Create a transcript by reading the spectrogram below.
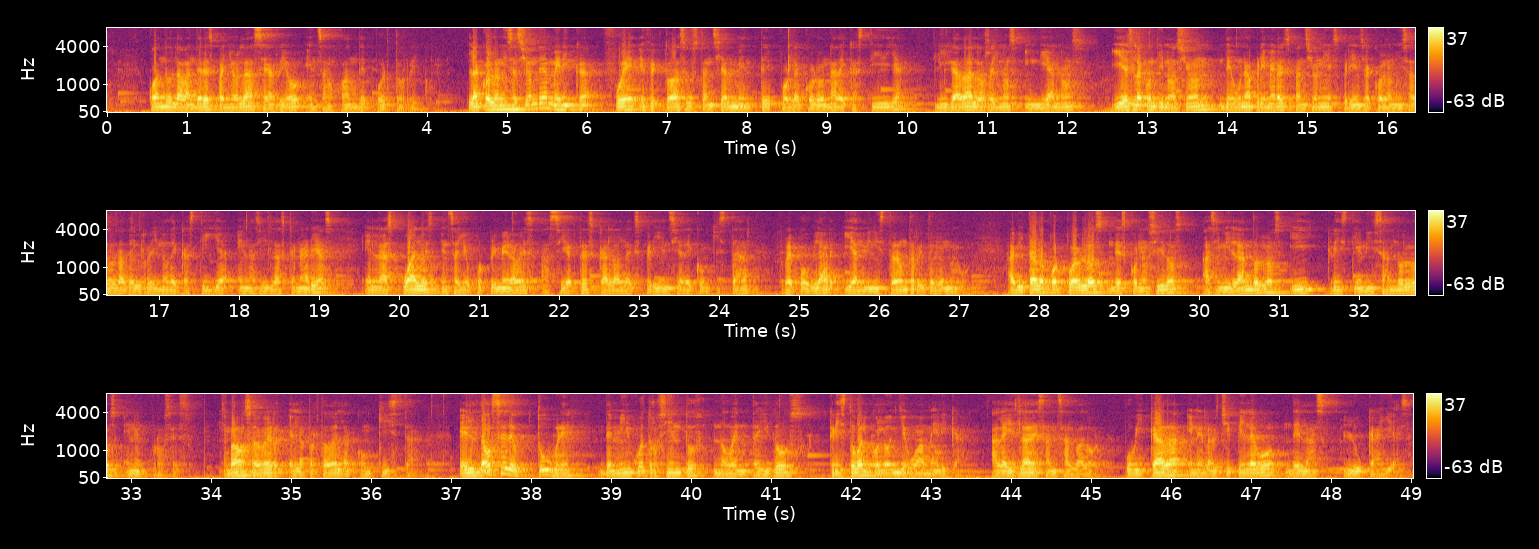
cuando la bandera española se arrió en San Juan de Puerto Rico. La colonización de América fue efectuada sustancialmente por la corona de Castilla, ligada a los reinos indianos, y es la continuación de una primera expansión y experiencia colonizadora del reino de Castilla en las Islas Canarias, en las cuales ensayó por primera vez a cierta escala la experiencia de conquistar, repoblar y administrar un territorio nuevo, habitado por pueblos desconocidos, asimilándolos y cristianizándolos en el proceso. Vamos a ver el apartado de la conquista. El 12 de octubre de 1492, Cristóbal Colón llegó a América, a la isla de San Salvador, ubicada en el archipiélago de las Lucayas.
